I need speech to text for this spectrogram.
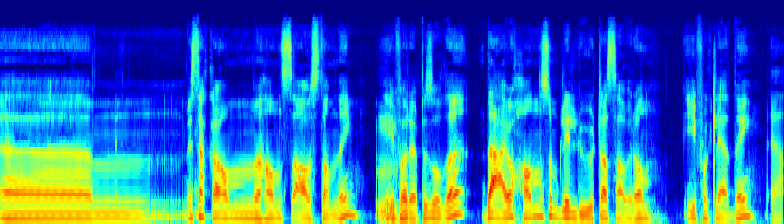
Ehm, vi snakka om hans avstamning i Mm. forrige episode. Det er jo han som blir lurt av Sauron i forkledning Ja.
